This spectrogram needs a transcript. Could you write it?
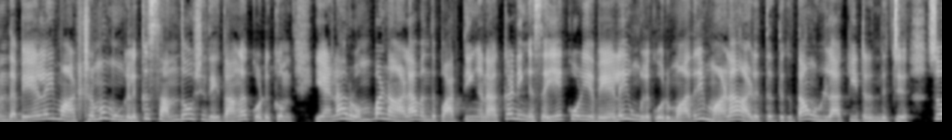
அந்த வேலை மாற்றமும் உங்களுக்கு சந்தோஷத்தை தாங்க கொடுக்கும். ஏன்னா ரொம்ப நாளாக வந்து பார்த்தீங்கன்னாக்கா நீங்கள் செய்யக்கூடிய வேலை உங்களுக்கு ஒரு மாதிரி மன அழுத்தத்துக்கு தான் உள்ளாக்கிட்டு இருந்துச்சு. ஸோ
